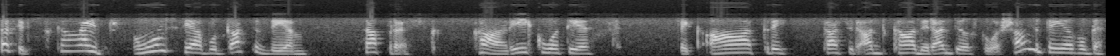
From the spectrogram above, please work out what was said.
tas ir skaidrs. Mums jābūt gataviem saprast, kā rīkoties, cik ātri, ir, kāda ir atbilstoša atbilde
